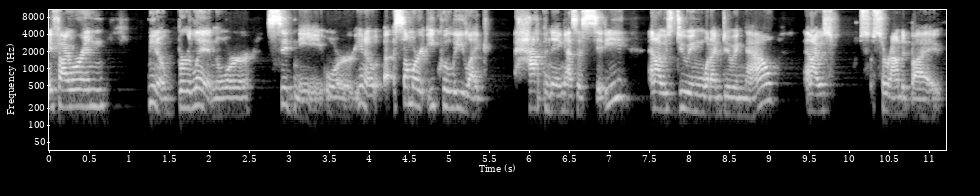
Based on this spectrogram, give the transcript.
if I were in you know Berlin or Sydney or you know uh, somewhere equally like happening as a city and I was doing what I'm doing now and I was surrounded by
